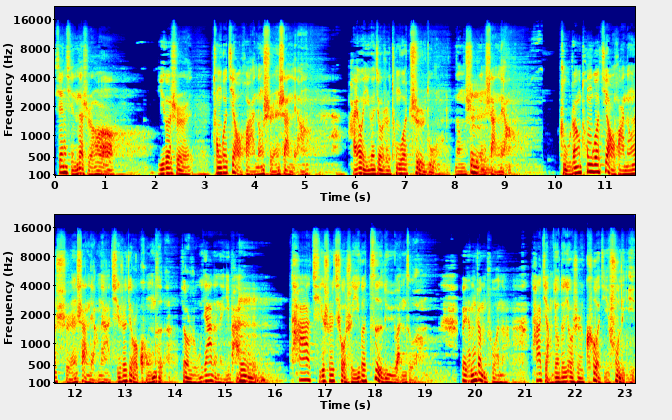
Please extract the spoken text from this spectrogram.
先秦的时候，啊，一个是通过教化能使人善良，还有一个就是通过制度能使人善良。主张通过教化能使人善良的呀，其实就是孔子，就是儒家的那一派。嗯他其实就是一个自律原则。为什么这么说呢？他讲究的就是克己复礼，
